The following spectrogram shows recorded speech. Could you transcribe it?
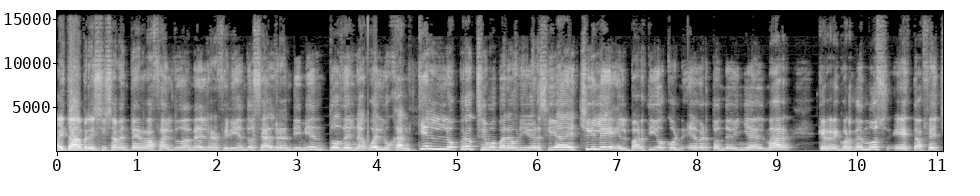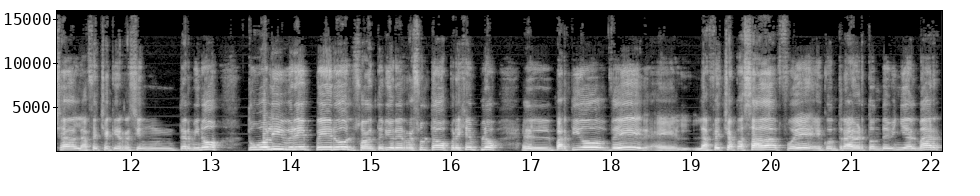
Ahí estaba precisamente Rafael Dudamel refiriéndose al rendimiento del Nahuel Luján. ¿Qué es lo próximo para Universidad de Chile? El partido con Everton de Viña del Mar, que recordemos, esta fecha, la fecha que recién terminó, tuvo libre, pero sus anteriores resultados, por ejemplo, el partido de eh, la fecha pasada fue eh, contra Everton de Viña del Mar,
